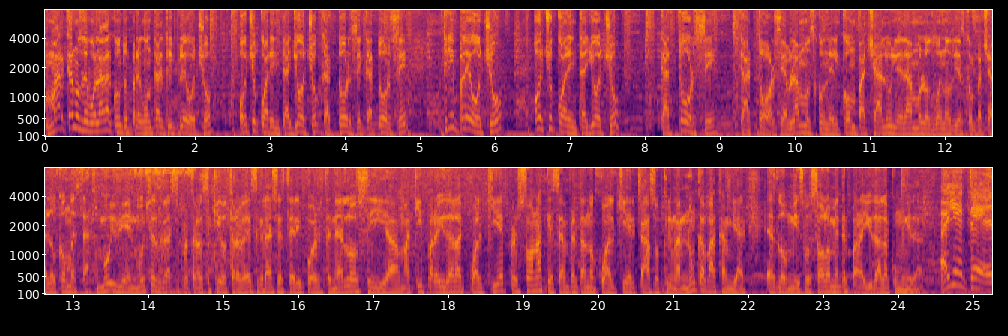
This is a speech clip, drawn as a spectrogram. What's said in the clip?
márcanos de volada con tu pregunta al triple ocho 848 1414 triple ocho 848 14 14. Hablamos con el compa Chalo y le damos los buenos días, compa Chalo. ¿Cómo está? Muy bien, muchas gracias por tenernos aquí otra vez. Gracias, Terry, por tenerlos y um, aquí para ayudar a cualquier persona que esté enfrentando cualquier caso criminal. Nunca va a cambiar, es lo mismo, solamente para ayudar a la comunidad. Oye, te,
